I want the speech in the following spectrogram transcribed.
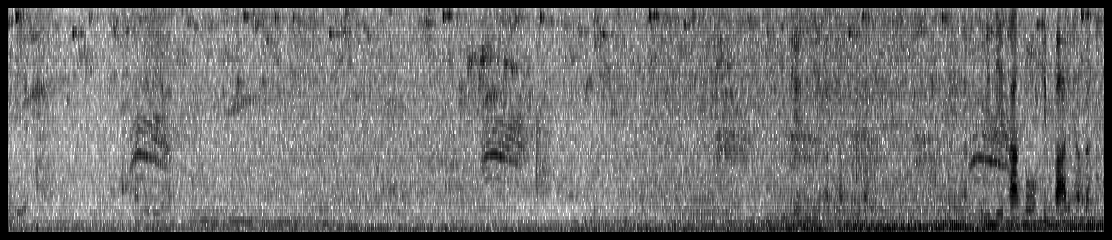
ไม่ดี กินปลาด้วยพี่น้องนะ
